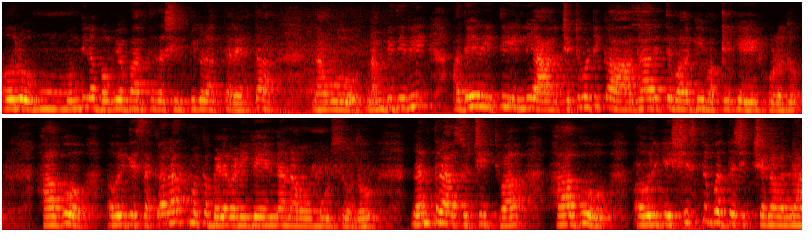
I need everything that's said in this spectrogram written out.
ಅವರು ಮುಂದಿನ ಭವ್ಯ ಭಾರತದ ಶಿಲ್ಪಿಗಳಾಗ್ತಾರೆ ಅಂತ ನಾವು ನಂಬಿದ್ದೀವಿ ಅದೇ ರೀತಿ ಇಲ್ಲಿ ಆ ಚಟುವಟಿಕೆ ಆಧಾರಿತವಾಗಿ ಮಕ್ಕಳಿಗೆ ಹೇಳ್ಕೊಡೋದು ಹಾಗೂ ಅವರಿಗೆ ಸಕಾರಾತ್ಮಕ ಬೆಳವಣಿಗೆಯನ್ನು ನಾವು ಮೂಡಿಸೋದು. ನಂತರ ಶುಚಿತ್ವ ಹಾಗೂ ಅವರಿಗೆ ಶಿಸ್ತುಬದ್ಧ ಶಿಕ್ಷಣವನ್ನು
